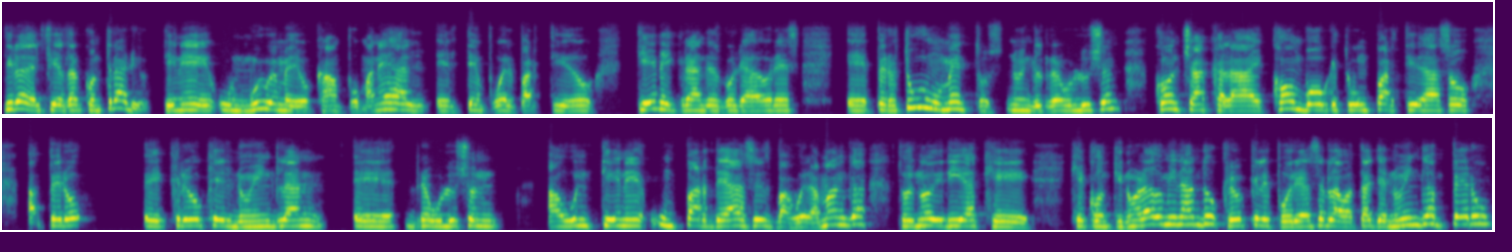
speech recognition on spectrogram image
Filadelfia es al contrario, tiene un muy buen medio campo, maneja el, tiempo del partido, tiene grandes goleadores, eh, pero tuvo momentos, New England Revolution, con Chancalay, con que tuvo un partidazo, ah, pero eh, creo que el New England eh, Revolution aún tiene un par de haces bajo la manga, entonces no diría que, que continuará dominando, creo que le podría hacer la batalla a New England, pero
